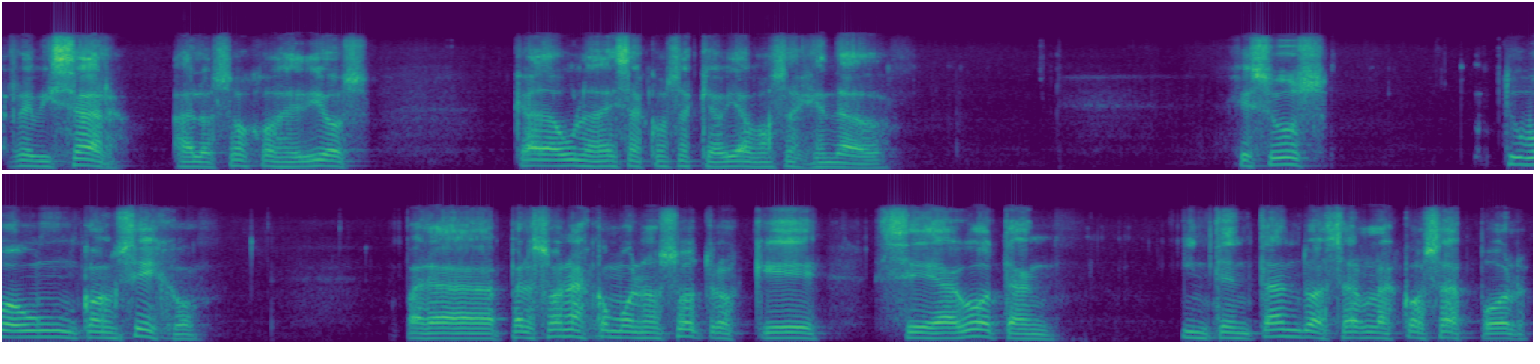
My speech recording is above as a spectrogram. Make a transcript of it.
revisar a los ojos de Dios cada una de esas cosas que habíamos agendado. Jesús tuvo un consejo para personas como nosotros que se agotan intentando hacer las cosas por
